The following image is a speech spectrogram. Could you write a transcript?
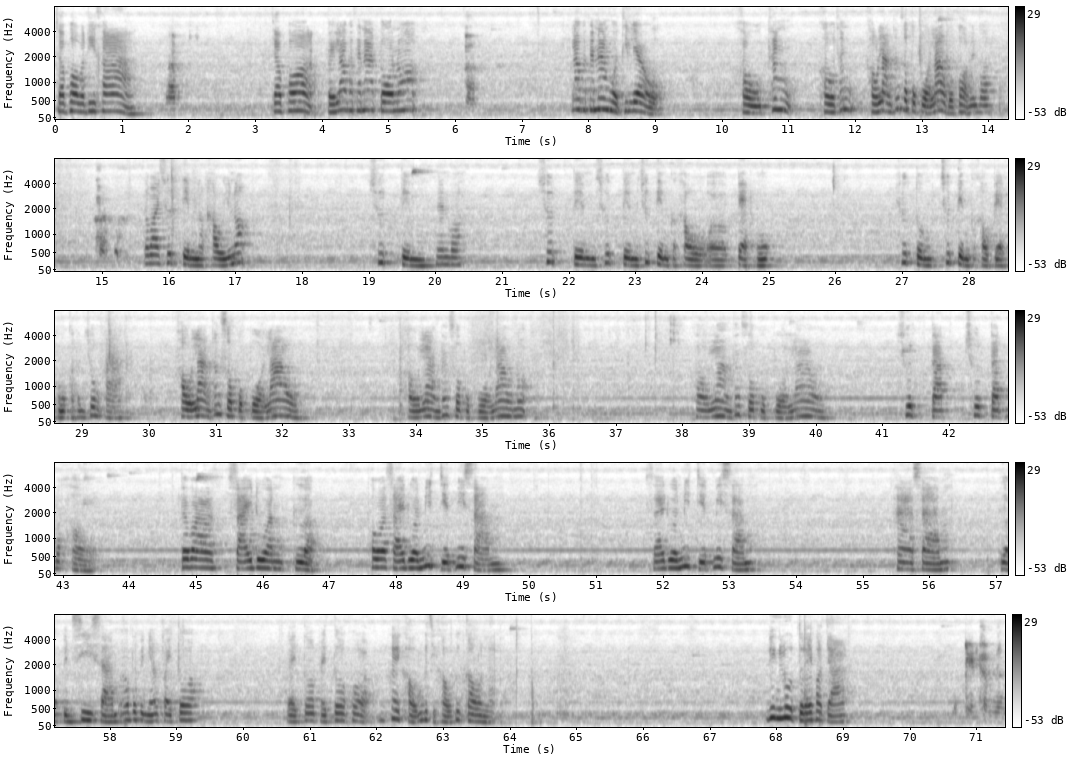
เจ้าพ่อสวัสดีค่ะ ครับเจ้าพ่อไปเล่าพัฒนาตอเนาะครับเล่าพัฒนางวดที่แล้วเขาทั้งเขาทั้งเขาล่างทั้งสปปเล่าวบ่พอแม่นบ่ครับแต่ว่าชุดเต็มน่ะเขาอยู่เนาะชุดเต็มแม่นบ่ชุดเต็ม ชุดเต็ม ชุดเต็มกับเขาเอ่อแปดหกชุดเต็มชุดเต็มกับเขาแปดหกกับทั้งช่วงขา เขาล่างทั้งสปปเล่าเขาล่างทั้งสปปเล่าเนาะเขาล่างทั้งสปปเล่าชุดตัดชุดตัดบ่เขาแต่ว่าสายด่วนเกือบ เพราะว่าสายด่วนมีเจ็ดมีสามสายด่วนมีเจ็ดมีสามห้าสามเกือบเป็นสี่สามเอาไปเป็นยังไปต่อ ไปต่อไปต่อพ่อมันเคยเขามันก็สิเขาคือเก่านั่นล่ะ วิ่งรูดตัวไหนพ่อจ๋าเจ็ดคำหนึ่ง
